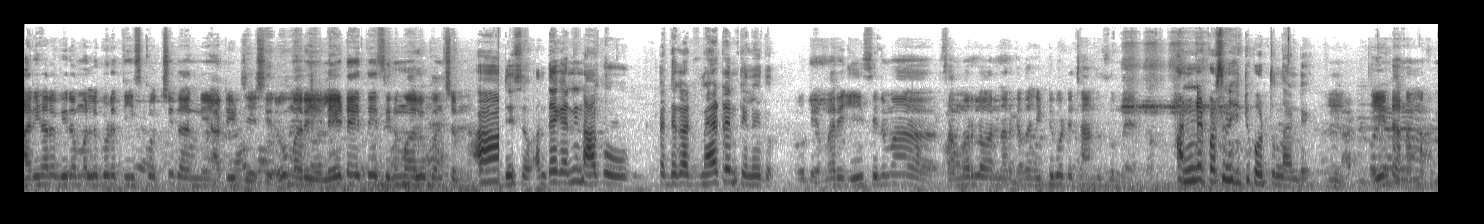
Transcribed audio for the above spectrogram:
హరిహర వీరమ్మలు కూడా తీసుకొచ్చి దాన్ని అటు ఇటు చేసిర్రు. మరి లేట్ అయితే సినిమాలు కొంచెం ఉద్దేశం అంతేగాని నాకు పెద్దగా మ్యాటర్ ఏం తెలియదు. ఓకే మరి ఈ సినిమా సమ్మర్లో అన్నారు కదా హిట్ కొట్టే ఛాన్సెస్ ఉన్నాయంట హండ్రెడ్ పర్సెంట్ హిట్ కొడుతుందండి. మ్మ్. ఏంటి నమ్మకం?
